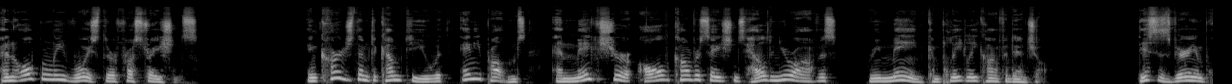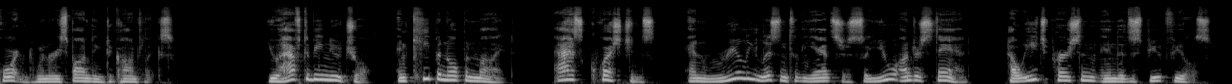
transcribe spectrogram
and openly voice their frustrations. Encourage them to come to you with any problems and make sure all conversations held in your office remain completely confidential. This is very important when responding to conflicts. You have to be neutral and keep an open mind. Ask questions and really listen to the answers so you understand how each person in the dispute feels.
